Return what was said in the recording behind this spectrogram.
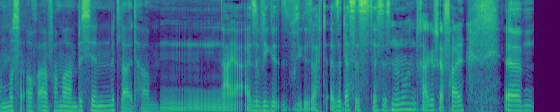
Man muss auch einfach mal ein bisschen Mitleid haben. Naja, also wie, wie gesagt, also das ist, das ist nur noch ein tragischer Fall. Ähm,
